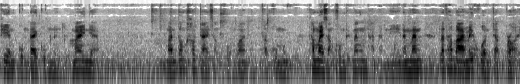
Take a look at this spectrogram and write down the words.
เพียงกลุ่มใดกลุ่มหนึ่งหรือไม่เนี่ย มันต้องเข้าใจสังคมว่าสังคมทำไมสังคมถึงตั้งคำถามแบบนี้ ดังนั้นรัฐบาลไม่ควรจะปล่อย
